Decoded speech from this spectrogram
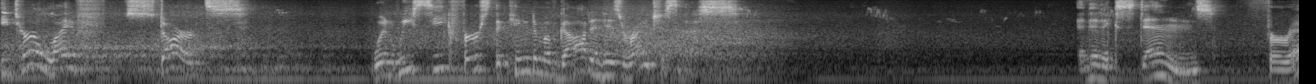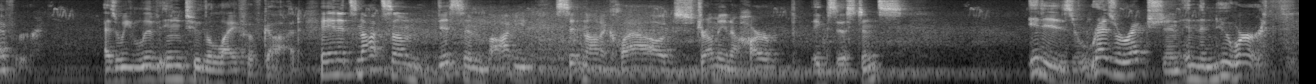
Eternal life starts when we seek first the kingdom of God and his righteousness. And it extends forever as we live into the life of God. And it's not some disembodied, sitting on a cloud, strumming a harp existence. It is resurrection in the new earth.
